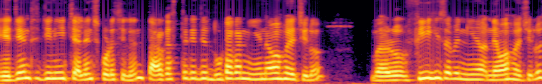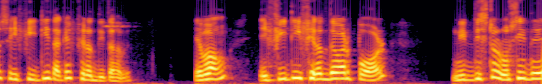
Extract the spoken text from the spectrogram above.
এজেন্ট যিনি চ্যালেঞ্জ করেছিলেন, তার কাছ থেকে যে দু টাকা নিয়ে নেওয়া হয়েছিল, বা ফি হিসেবে নিয়ে নেওয়া হয়েছিল, সেই ফিটি তাকে ফেরত দিতে হবে। এবং এই ফিটি ফেরত দেওয়ার পর নির্দিষ্ট রসিদে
